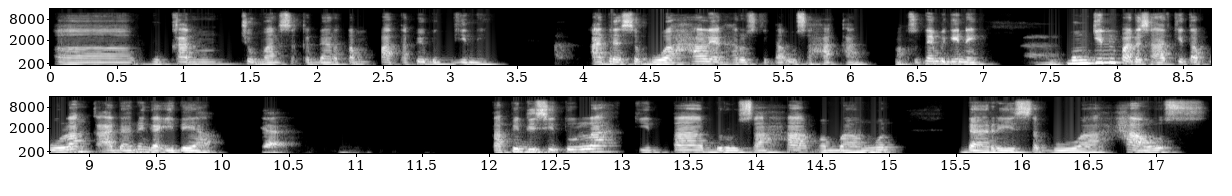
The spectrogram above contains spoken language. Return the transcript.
eh, bukan cuman sekedar tempat, tapi begini, ada sebuah hal yang harus kita usahakan. Maksudnya begini, hmm, mungkin pada saat kita pulang keadaannya nggak ideal. Ya. Tapi di situlah kita berusaha membangun dari sebuah house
